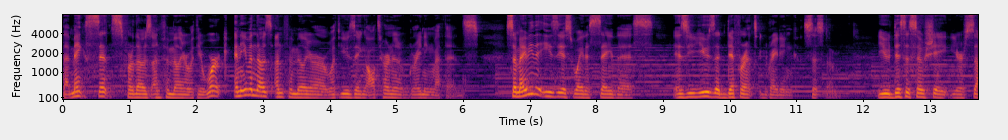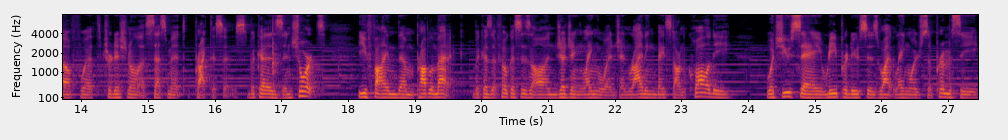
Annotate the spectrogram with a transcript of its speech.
that makes sense for those unfamiliar with your work and even those unfamiliar with using alternative grading methods. So, maybe the easiest way to say this is you use a different grading system. You disassociate yourself with traditional assessment practices because, in short, you find them problematic because it focuses on judging language and writing based on quality, which you say reproduces white language supremacy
